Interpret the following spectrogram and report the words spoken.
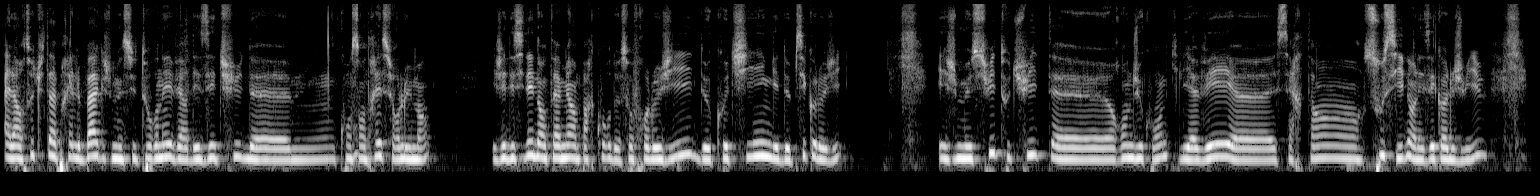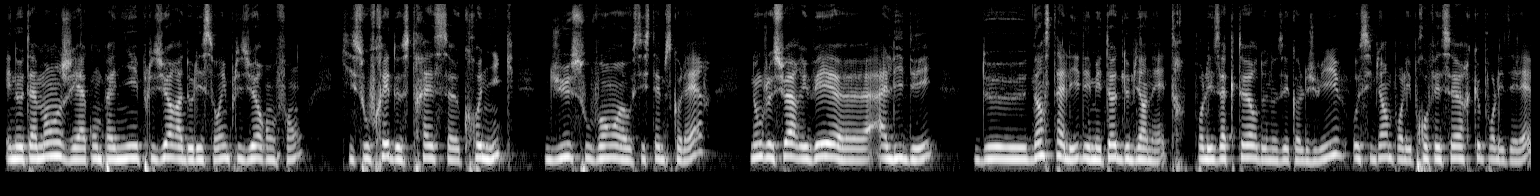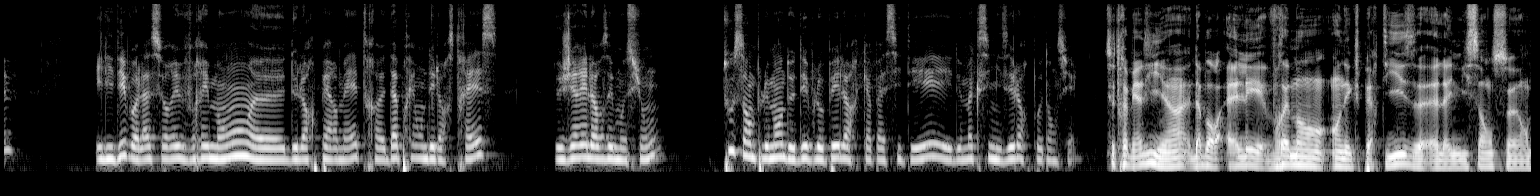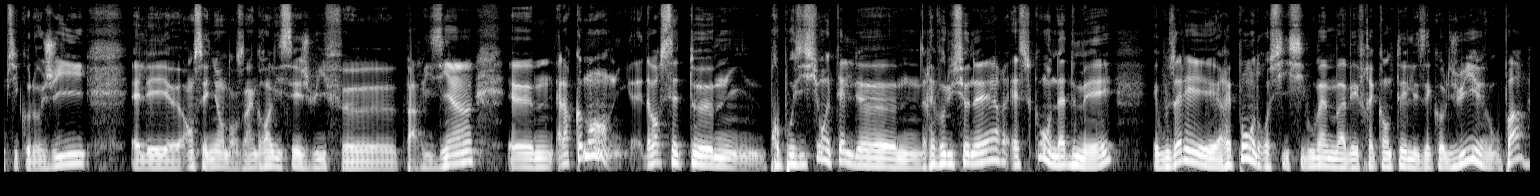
Alors tout de suite après le bac, je me suis tournée vers des études concentrées sur l'humain. J'ai décidé d'entamer un parcours de sophrologie, de coaching et de psychologie. Et je me suis tout de suite euh, rendu compte qu'il y avait euh, certains soucis dans les écoles juives. Et notamment, j'ai accompagné plusieurs adolescents et plusieurs enfants qui souffraient de stress euh, chronique dû souvent au système scolaire. Donc je suis arrivée à l'idée d'installer des méthodes de bien-être pour les acteurs de nos écoles juives, aussi bien pour les professeurs que pour les élèves. Et l'idée, voilà, serait vraiment euh, de leur permettre d'appréhender leur stress, de gérer leurs émotions, tout simplement de développer leurs capacités et de maximiser leur potentiel. C'est très bien dit. Hein. D'abord, elle est vraiment en expertise. Elle a une licence euh, en psychologie. Elle est euh, enseignante dans un grand lycée juif parisien. Alors, comment D'abord, cette proposition est-elle révolutionnaire? Est-ce qu'on admet et vous allez répondre aussi si vous-même avez fréquenté les écoles juives ou pas,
